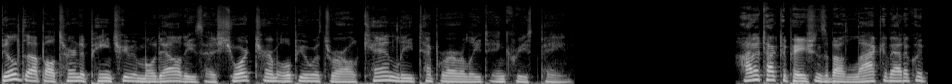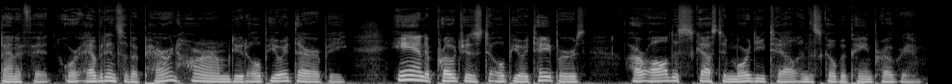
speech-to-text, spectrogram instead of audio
Build up alternative pain treatment modalities as short term opioid withdrawal can lead temporarily to increased pain. How to talk to patients about lack of adequate benefit or evidence of apparent harm due to opioid therapy and approaches to opioid tapers are all discussed in more detail in the Scope of Pain program.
